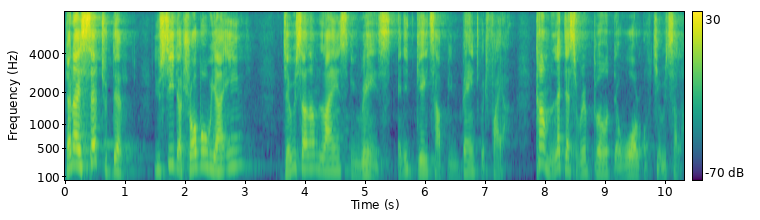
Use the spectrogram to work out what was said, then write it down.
Then I said to them, You see the trouble we are in? Jerusalem lies in ruins, and its gates have been burnt with fire. Come, let us rebuild the wall of Jerusalem,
